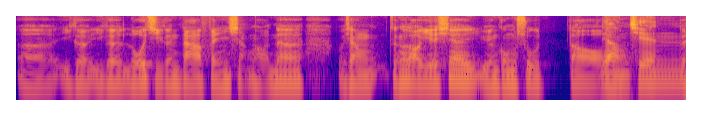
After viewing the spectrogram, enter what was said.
呃一个一个逻辑跟大家分享啊。那我想整个老爷现在员工数。到两千对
